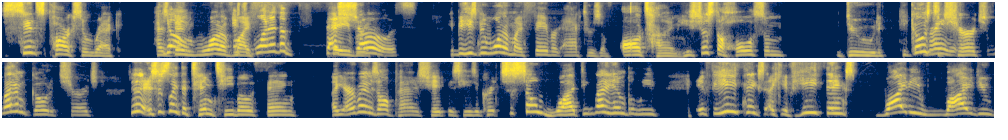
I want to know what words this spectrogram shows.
since Parks and Rec has Yo, been one of It's my. one of the best favorite- shows. He's been one of my favorite actors of all time. He's just a wholesome dude. He goes Right. to church. Let him go to church. It's just like the Tim Tebow thing. Like everybody was all bad as shape as he's a Christian. So what? Dude, let him believe. If he thinks like if he thinks why do you, why do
